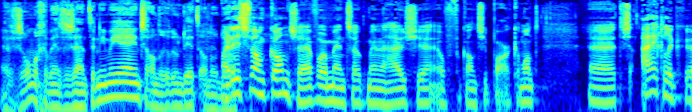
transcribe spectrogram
En sommige mensen zijn het er niet mee eens. Anderen doen dit, anderen Maar dit is wel een kans hè, voor mensen ook met een huisje of vakantieparken. Want eh, het is eigenlijk, eh,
